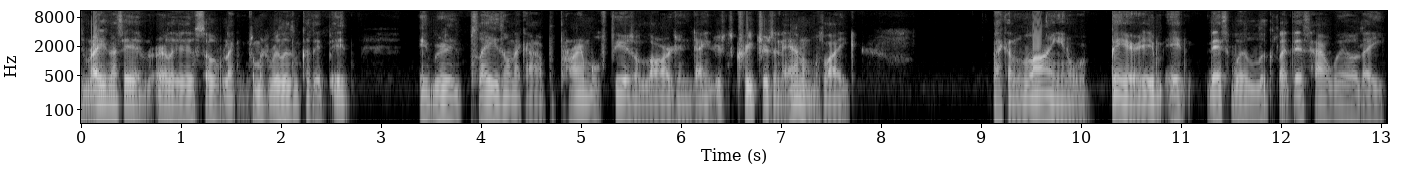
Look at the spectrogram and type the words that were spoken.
right? I said earlier, it's so like so much realism because it, it it really plays on like our primal fears of large and dangerous creatures and animals, like like a lion or It, it that's what it looks like. That's how well they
